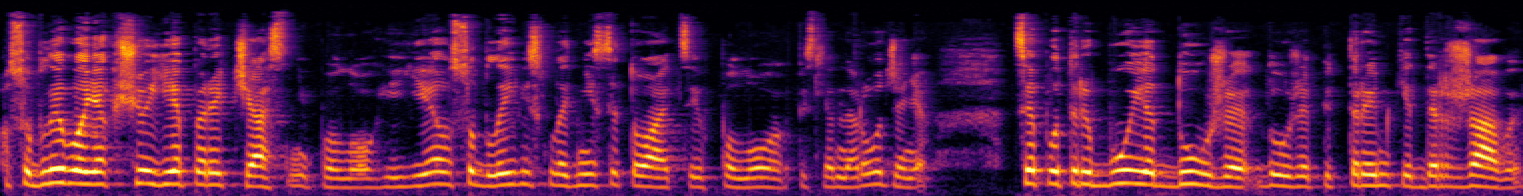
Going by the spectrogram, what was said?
особливо якщо є передчасні пологи, є особливі складні ситуації в пологах після народження. Це потребує дуже дуже підтримки держави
